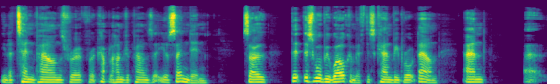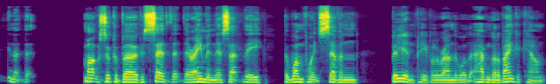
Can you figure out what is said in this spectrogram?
you know, ten pounds for for a couple of hundred pounds that you're sending. So th- this will be welcome if this can be brought down. And uh, you know, Mark Zuckerberg has said that they're aiming this at the the 1.7 billion people around the world that haven't got a bank account,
